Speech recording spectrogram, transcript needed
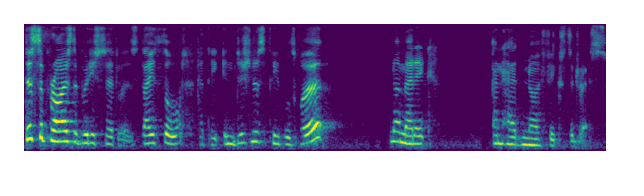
This surprised the British settlers. They thought that the Indigenous peoples were nomadic and had no fixed address.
